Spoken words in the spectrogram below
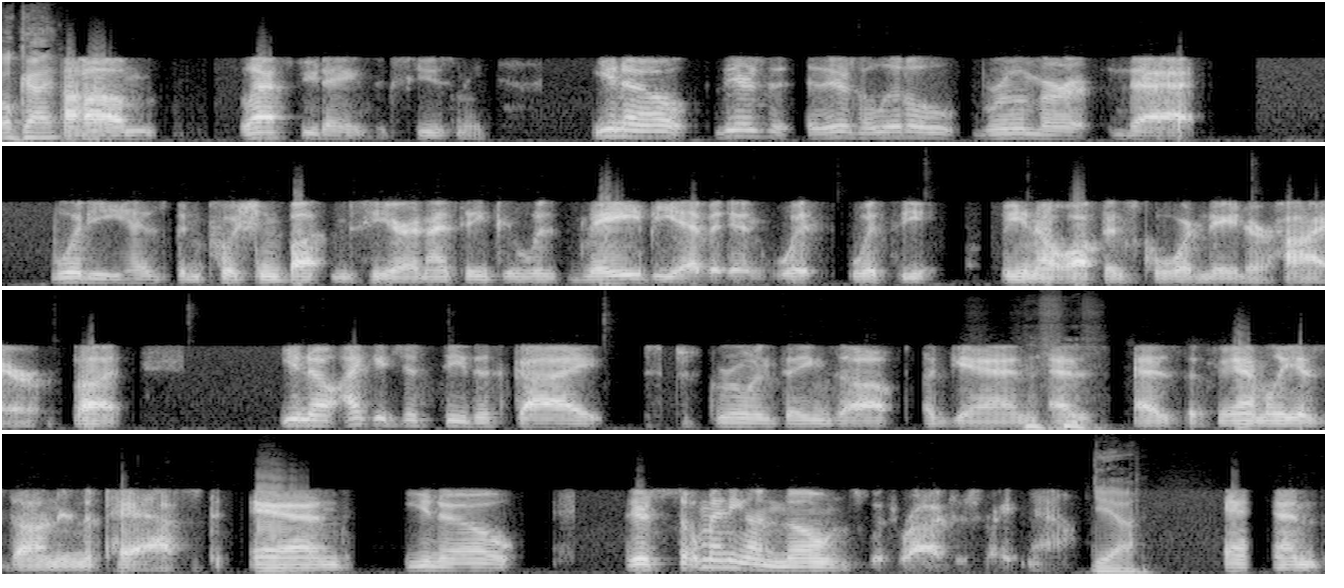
Okay. um, last few days, excuse me. You know, there's a, there's a little rumor that Woody has been pushing buttons here, and I think it was maybe evident with with the you know offense coordinator hire. But you know, I could just see this guy screwing things up again, as as the family has done in the past. And you know, there's so many unknowns with Rodgers right now Yeah. and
